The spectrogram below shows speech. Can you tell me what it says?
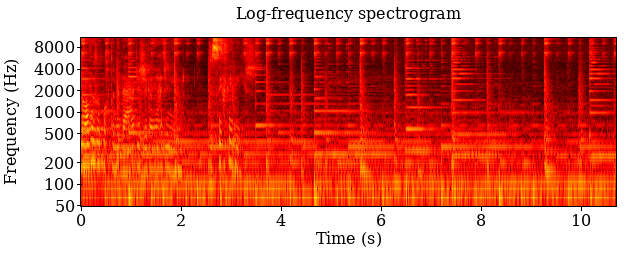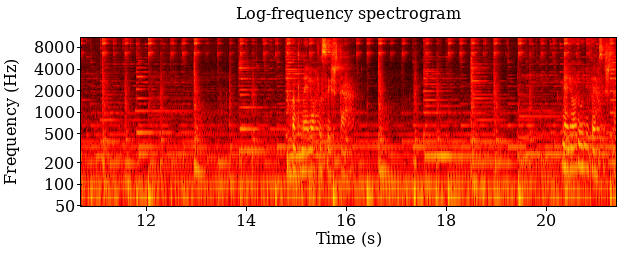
Novas oportunidades de ganhar dinheiro, de ser feliz. Você está, melhor o universo está.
